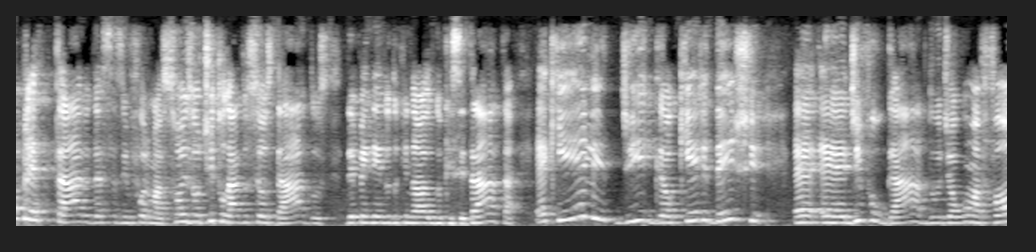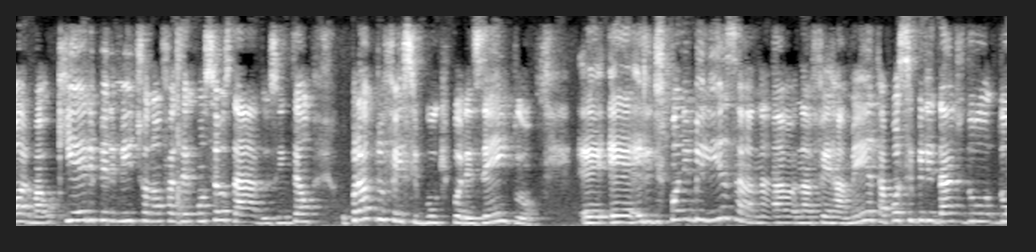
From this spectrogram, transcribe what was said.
proprietário dessas informações ou titular dos seus dados, dependendo do que, do que se trata, é que ele diga, o que ele deixe é, é, divulgado de alguma forma o que ele permite ou não fazer com seus dados. Então, o próprio Facebook, por exemplo, é, é, ele disponibiliza na, na, ferramenta a possibilidade do, do,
